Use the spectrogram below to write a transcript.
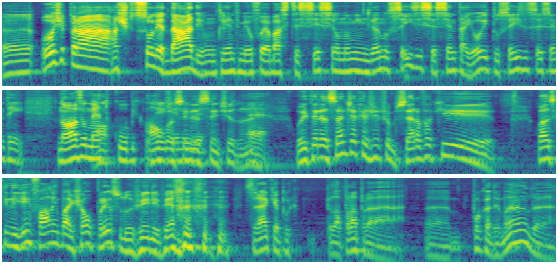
Uh, hoje, para acho que Soledade, um cliente meu foi abastecer, se eu não me engano, 6,68, 6,69 o metro Al, cúbico. Algo assim nesse sentido, né? É. O interessante é que a gente observa que quase que ninguém fala em baixar o preço do GNV. Né? Será que é por, pela própria uh, pouca demanda,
